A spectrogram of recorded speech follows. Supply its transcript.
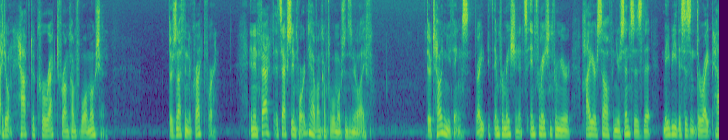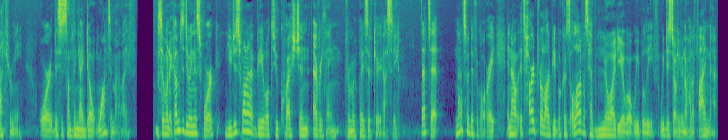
I don't have to correct for uncomfortable emotion. There's nothing to correct for. And in fact, it's actually important to have uncomfortable emotions in your life. They're telling you things, right? It's information. It's information from your higher self and your senses that maybe this isn't the right path for me, or this is something I don't want in my life. So, when it comes to doing this work, you just want to be able to question everything from a place of curiosity. That's it. Not so difficult, right? And now it's hard for a lot of people because a lot of us have no idea what we believe. We just don't even know how to find that.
